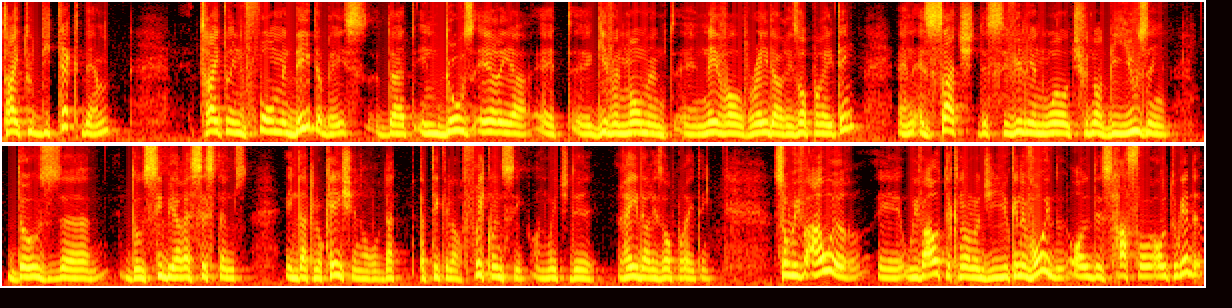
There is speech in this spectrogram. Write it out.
try to detect them, try to inform a database that in those areas at a given moment a naval radar is operating, and as such the civilian world should not be using those, those CBRS systems in that location or that particular frequency on which the radar is operating. So with our, uh, with our technology, you can avoid all this hassle altogether.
